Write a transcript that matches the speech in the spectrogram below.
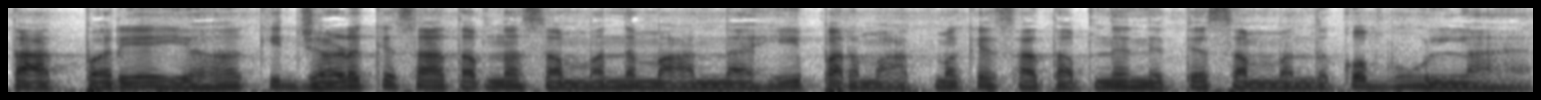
तात्पर्य यह कि जड़ के साथ अपना संबंध मानना ही परमात्मा के साथ अपने नित्य संबंध को भूलना है।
